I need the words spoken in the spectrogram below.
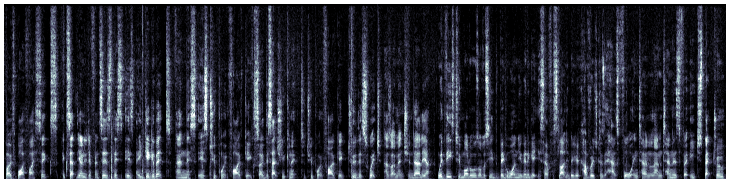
both Wi-Fi 6, except the only difference is this is a gigabit and this is 2.5 gig. So this actually connects to 2.5 gig to this switch, as I mentioned earlier. With these two models, obviously the bigger one, you're gonna get yourself a slightly bigger coverage because it has four internal antennas for each spectrum,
